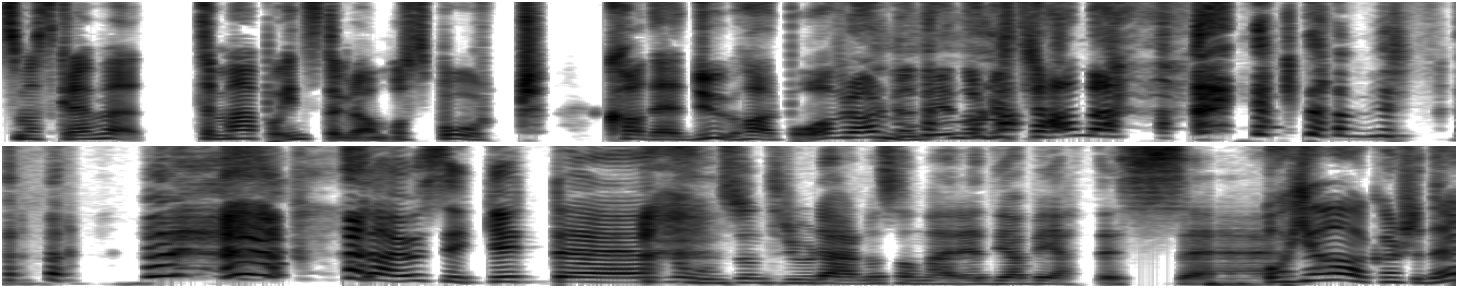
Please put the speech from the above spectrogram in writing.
som har skrevet til meg på Instagram og spurt hva det er du har på overarmen din når du trener. Stemmer. Det er jo sikkert eh, noen som tror det er noe sånn der diabetes-greier. oh, ja, kanskje det.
